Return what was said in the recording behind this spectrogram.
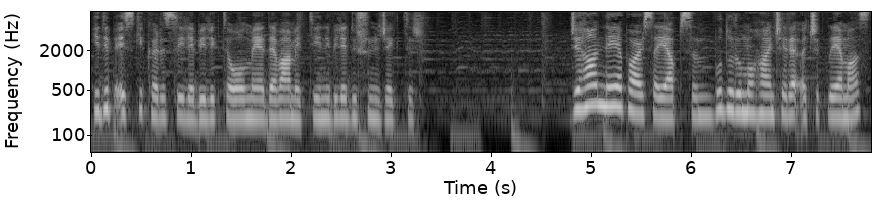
gidip eski karısıyla birlikte olmaya devam ettiğini bile düşünecektir. Cihan ne yaparsa yapsın bu durumu Hançer'e açıklayamaz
